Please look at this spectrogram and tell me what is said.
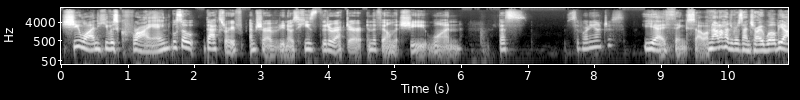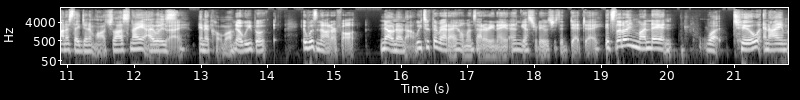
She won. He was crying. well, so backstory, I'm sure everybody knows he's the director in the film that she won. Best supporting actress? Yeah, I think so. I'm not 100% sure. I will be honest, I didn't watch last night. I was I. in a coma. No, we both it was not our fault. No, no, no. We took the red eye home on Saturday night, and yesterday was just a dead day. it's literally Monday at what, two? And I'm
